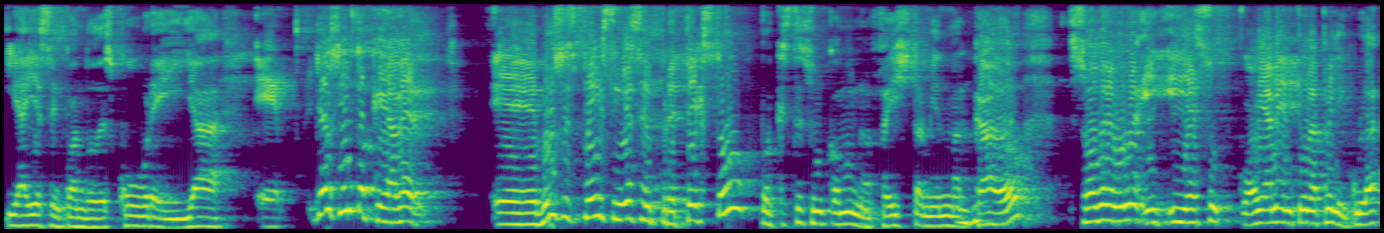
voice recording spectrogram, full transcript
Y ahí es en cuando descubre y ya. eh, yo siento que, a ver, eh, Bruce Springsteen es el pretexto, porque este es un coming of age también marcado, sobre una. Y, y es obviamente una película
